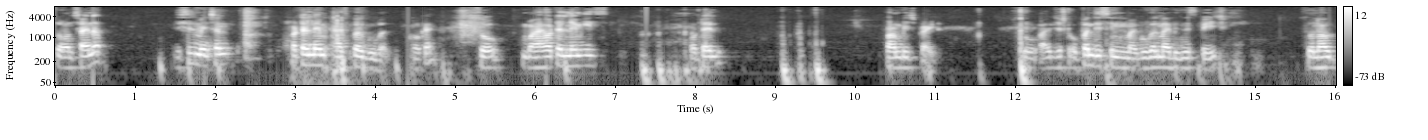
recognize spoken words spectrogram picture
So on sign up this is mentioned hotel name as per google. Okay? So my hotel name is hotel palm beach pride. So i'll just open this in my google my business page. So now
